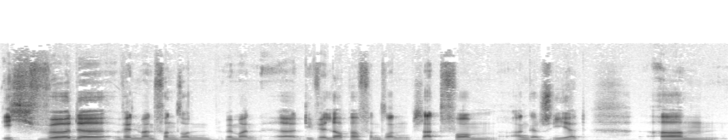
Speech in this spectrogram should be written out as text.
Ich würde, wenn man von so einem, wenn man äh, Developer von so einer Plattform engagiert, ähm,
